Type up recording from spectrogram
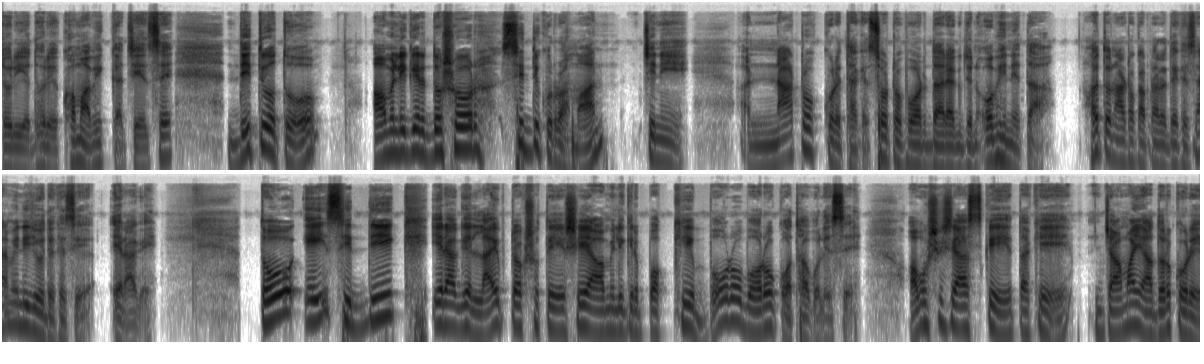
জড়িয়ে ধরে ক্ষমা ভিক্ষা চেয়েছে। দ্বিতীয়ত, আওয়ামী লীগের দোসর সিদ্দিকুর রহমান যিনি নাটক করে থাকে, ছোট পর্দার একজন অভিনেতা। হয়তো নাটক আপনারা দেখেছেন, আমি নিজেও দেখেছি এর আগে। তো এই সিদ্দিক এর আগে লাইভ টক শোতে এসে আওয়ামী লীগের পক্ষে বড় বড় কথা বলেছে। অবশেষে আজকে তাকে জামাই আদর করে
